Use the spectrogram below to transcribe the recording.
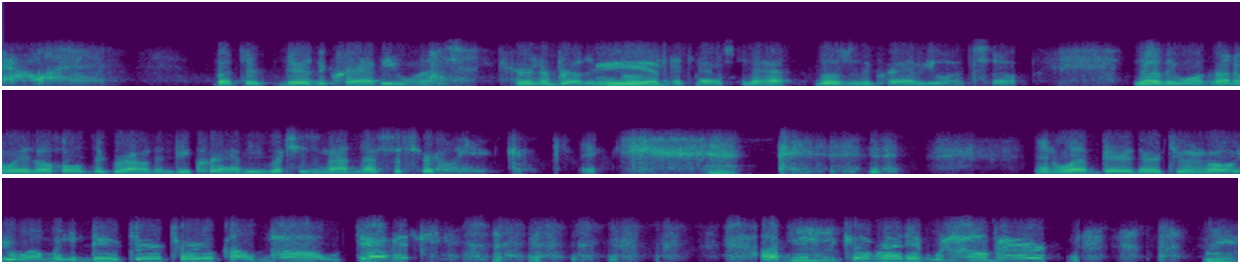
Ow. But they're they're the crabby ones. Her and her brother Yep. can attest to that. Those are the crabby ones. So no, they won't run away. They'll hold the ground and be crabby, which is not necessarily a good thing. and we'll Bear there too and go, Oh, you want me to do territorial call? No, damn it. I'll get him to come right in. Will Bear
